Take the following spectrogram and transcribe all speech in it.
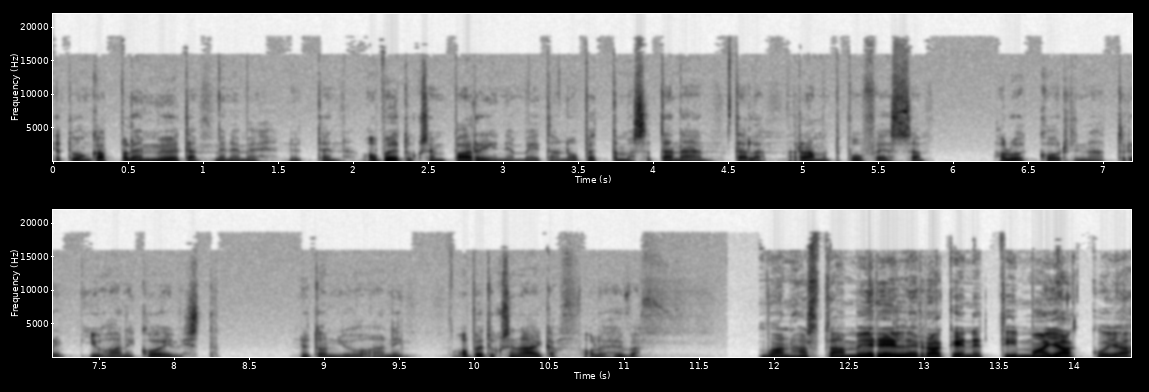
Ja tuon kappaleen myötä menemme nytten opetuksen pariin ja meitä on opettamassa tänään täällä Raamattopuffeessa aluekoordinaattori Juhani Koivista. Nyt on Juhani opetuksen aika, ole hyvä. Vanhastaan merelle rakennettiin majakkoja,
